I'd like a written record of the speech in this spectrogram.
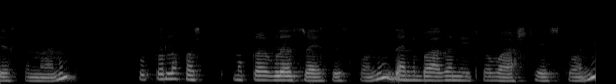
చేస్తున్నాను. కుక్కర్లో ఫస్ట్ ముక్క గ్లాస్ రైస్ వేసుకొని దాన్ని బాగా నీట్గా వాష్ చేసుకొని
